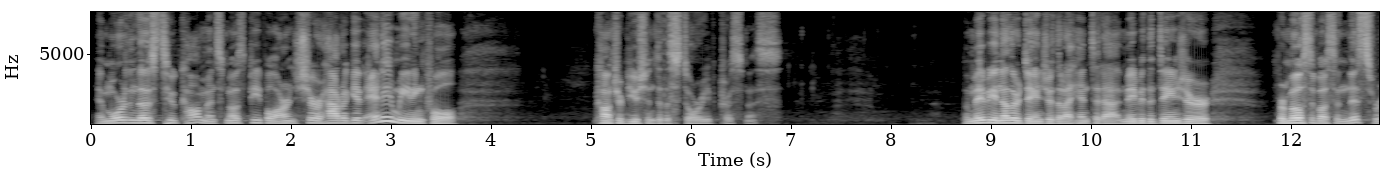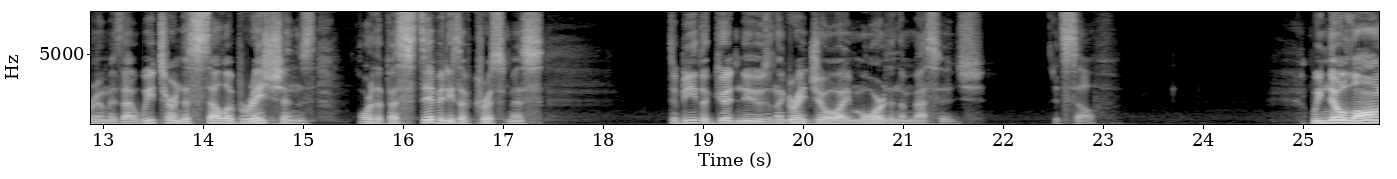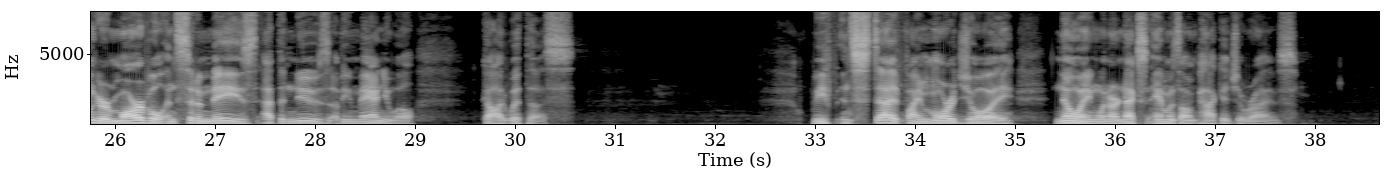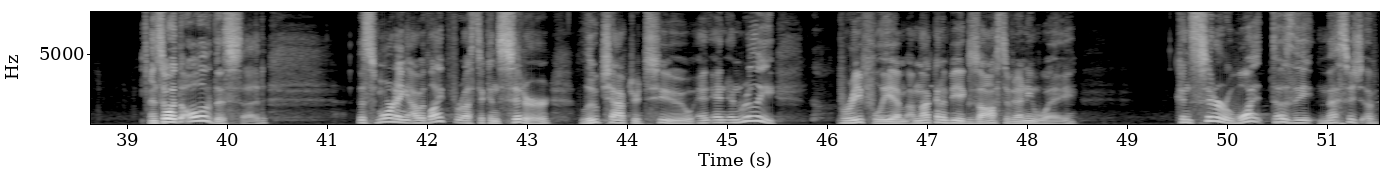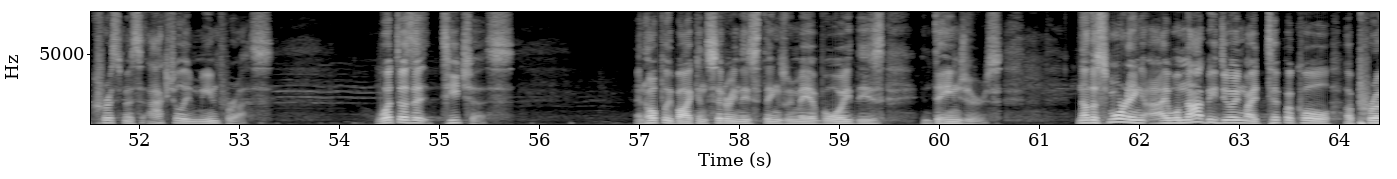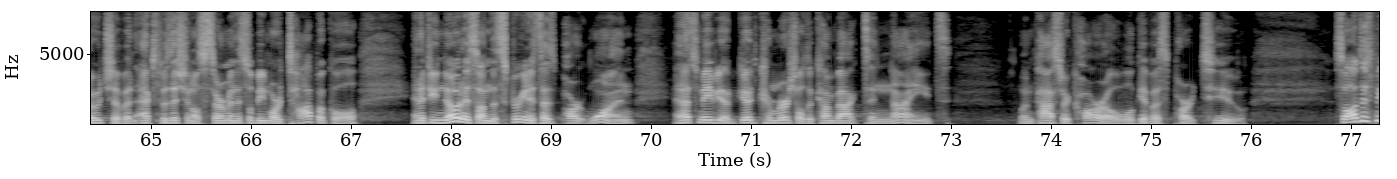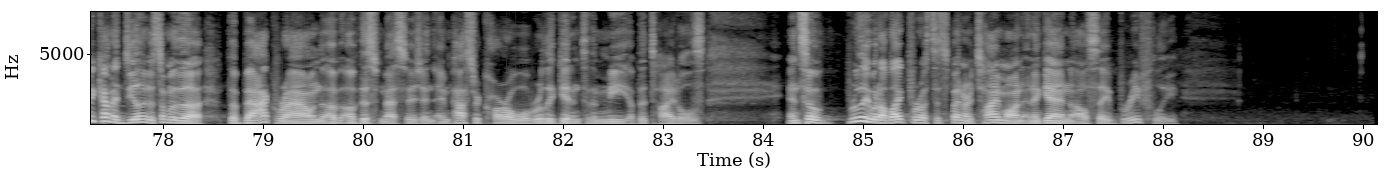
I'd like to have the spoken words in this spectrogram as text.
And more than those two comments, most people aren't sure how to give any meaningful contribution to the story of Christmas. But maybe another danger that I hinted at, maybe the danger for most of us in this room, is that we turn the celebrations or the festivities of Christmas to be the good news and the great joy more than the message itself. We no longer marvel and sit amazed at the news of Emmanuel, God with us. We instead find more joy knowing when our next Amazon package arrives. And so, with all of this said, this morning I would like for us to consider Luke chapter 2 and, and, and really briefly, I'm, I'm not going to be exhaustive in any way, consider what does the message of Christmas actually mean for us? What does it teach us? And hopefully, by considering these things, we may avoid these dangers. Now, this morning, I will not be doing my typical approach of an expositional sermon. This will be more topical. And if you notice on the screen, it says part one, and that's maybe a good commercial to come back tonight when Pastor Carl will give us part two. So I'll just be kind of dealing with some of the, the background of, of this message, and, and Pastor Carl will really get into the meat of the titles. And so, really, what I'd like for us to spend our time on, and again, I'll say briefly,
